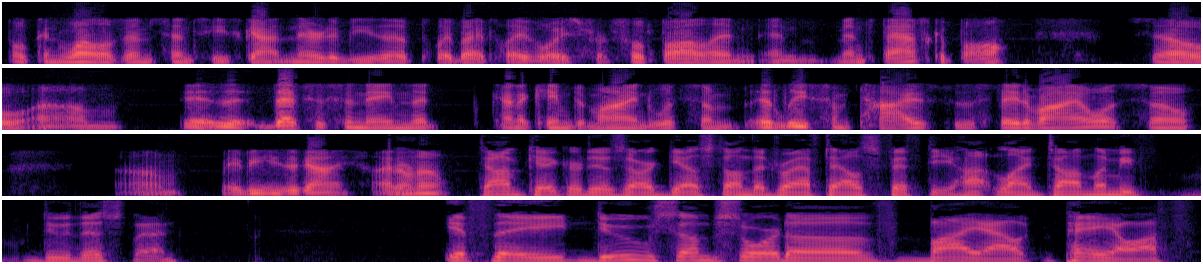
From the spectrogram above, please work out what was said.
spoken well of him since he's gotten there to be the play-by-play voice for football and, and men's basketball. So um, it, that's just a name that kind of came to mind with some, at least some ties to the state of Iowa. So um, maybe he's a guy. I don't know. Tom Kakert is our guest on the Draft House 50 hotline. Tom, let me do this then. If they do some sort of buyout payoff,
